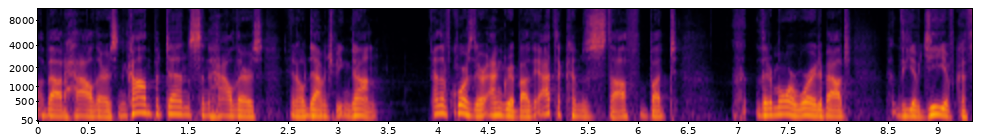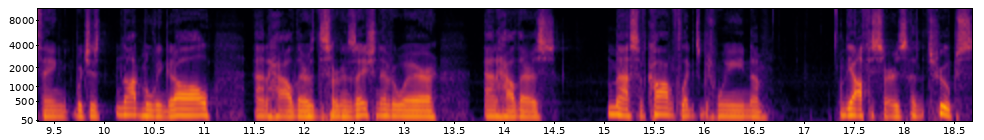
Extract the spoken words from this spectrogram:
about how there's incompetence and how there's you know damage being done. And of course, they're angry about the ATACMS stuff, but they're more worried about the Avdiivka thing, which is not moving at all, and how there's disorganization everywhere, and how there's massive conflicts between um, the officers and the troops.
